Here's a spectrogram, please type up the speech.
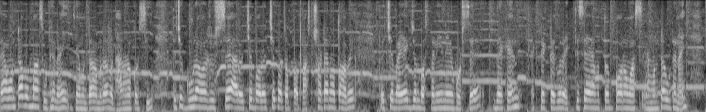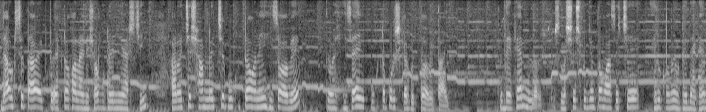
তেমনটা মাছ উঠে নাই, যেমনটা আমরা ধারণা করছি। তো হচ্ছে গুড়া মাছ উঠছে, আর হচ্ছে বড় হচ্ছে কত পাঁচ ছটার মতো হবে। তো হচ্ছে ভাই একজন বস্তা নিয়ে নেমে পড়ছে। দেখেন, একটা একটা করে একতেছে এমন তো বড় মাছ এমনটা উঠে নাই। যা উঠছে তা একটু, একটা ফালাইনি, সব উঠে নিয়ে আসছি। আর হচ্ছে সামনে হচ্ছে পুকুরটা মানে হিসা হবে। তো হিসাই পুকুরটা পরিষ্কার করতে হবে, তাই। তো দেখেন শেষ পর্যন্ত মাছ হচ্ছে এরকমই উঠে দেখেন,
